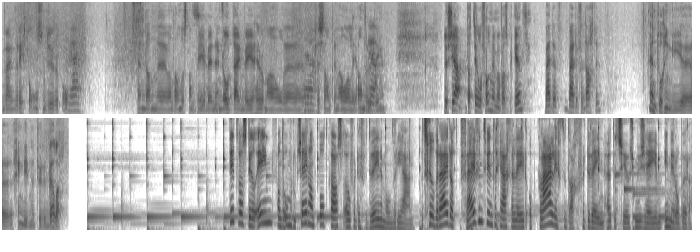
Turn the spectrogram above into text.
wij, richten ons natuurlijk op. Ja. En dan, uh, want anders dan ben je binnen no time ben je helemaal uh, ja. verstand in allerlei andere ja. dingen. Dus ja, dat telefoonnummer was bekend bij de, bij de verdachte. En toen ging die, uh, ging natuurlijk bellen. Dit was deel 1 van de Omroep Zeeland podcast over de verdwenen Mondriaan. Het schilderij dat 25 jaar geleden op klaarlichte dag verdween uit het Zeeuws Museum in Middelburg.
